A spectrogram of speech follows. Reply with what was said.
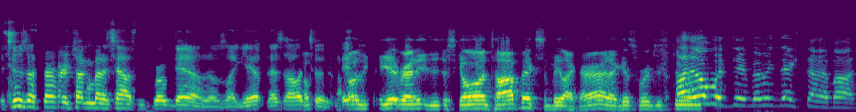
as soon as I started talking about his house, he broke down, and I was like, "Yep, that's all it took." I was going to get ready to just go on topics and be like, all right, I guess we're just doing. I almost did. Maybe next time I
